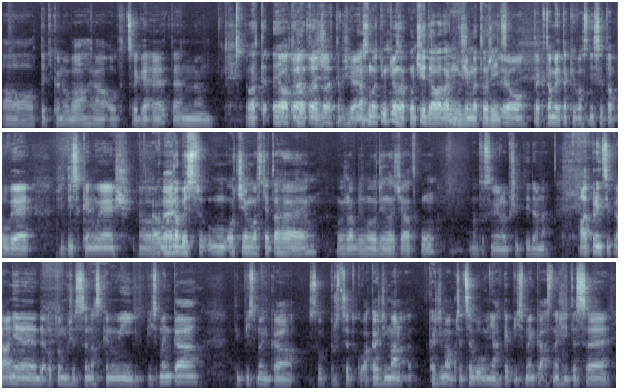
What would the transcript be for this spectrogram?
a teďka nová hra od CGE, ten Let, jo, ten let, let, letr, Já jsem to tím chtěl zakončit, ale tak můžeme to říct. Jo, tak tam je taky vlastně setupově, že ty skenuješ. Uh, možná bys, o čem vlastně ta hra je? Možná bys mohl říct na začátku? No to si nejlepší ty dané. Ale principiálně jde o tom, že se naskenují písmenka, ty písmenka jsou v prostředku a každý má, každý má před sebou nějaké písmenka a snažíte se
